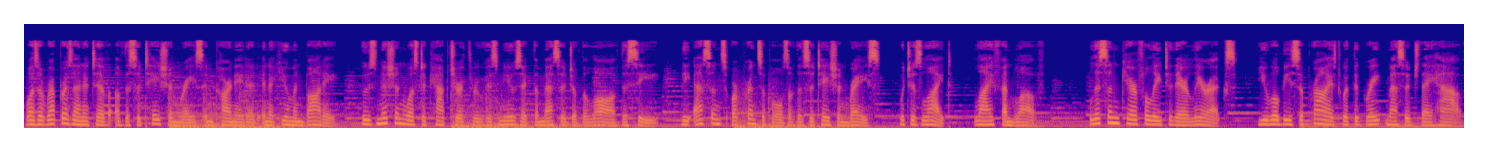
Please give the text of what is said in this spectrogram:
was a representative of the cetacean race incarnated in a human body, whose mission was to capture through his music the message of the law of the sea, the essence or principles of the cetacean race, which is light, life, and love. Listen carefully to their lyrics, you will be surprised with the great message they have.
